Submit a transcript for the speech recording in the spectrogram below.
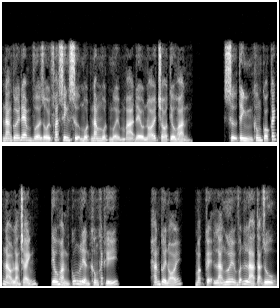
Nàng cười đem vừa rồi phát sinh sự một năm một mười mà đều nói cho tiêu hoàn. Sự tình không có cách nào lảng tránh, tiêu hoàn cũng liền không khách khí. Hắn cười nói, mặc kệ là ngươi vẫn là tạ du,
